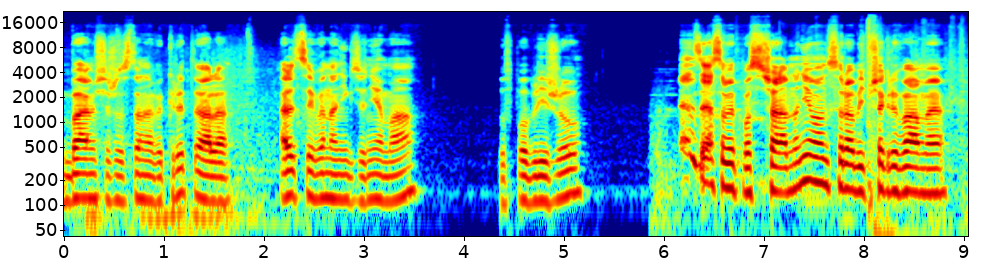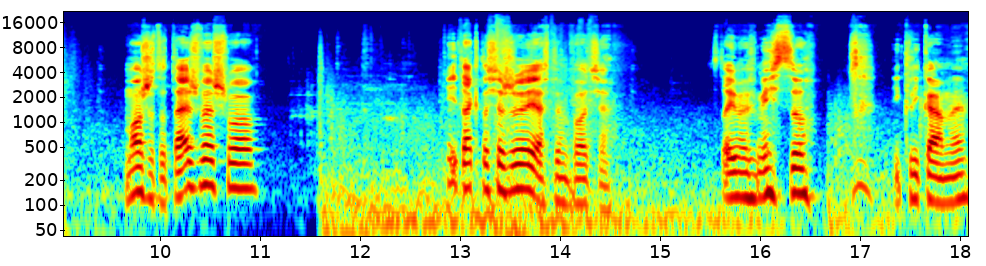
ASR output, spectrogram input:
Bałem się, że zostanę wykryty, ale LC Evena nigdzie nie ma. Tu w pobliżu. Więc ja sobie postrzelam. No nie mam co robić, przegrywamy. Może to też weszło. I tak to się żyje w tym wocie. Stoimy w miejscu i klikamy.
